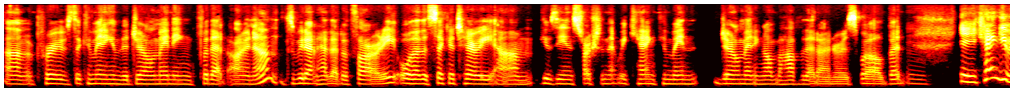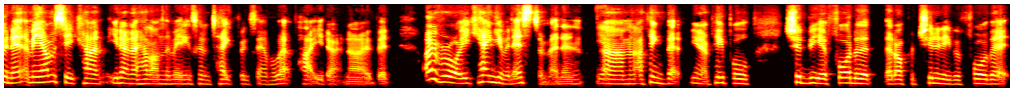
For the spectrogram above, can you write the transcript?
um, approves the convening of the general meeting for that owner because we don't have that authority, or that the secretary um, gives the instruction that we can convene general meeting on behalf of that owner as well. But mm. yeah, you can give an. I mean, obviously you can't. You don't know how long the meeting's going to take, for example. That part you don't know, but overall you can give an estimate, and yeah. um, and I think that you know people should be afforded that opportunity before that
